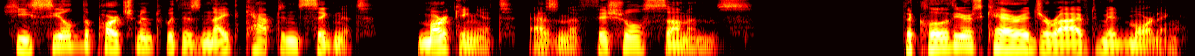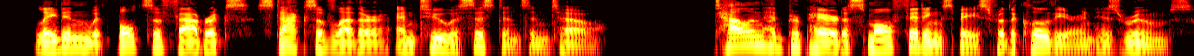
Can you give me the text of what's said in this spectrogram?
he sealed the parchment with his knight captain's signet, marking it as an official summons. The clothier's carriage arrived mid morning, laden with bolts of fabrics, stacks of leather, and two assistants in tow. Talon had prepared a small fitting space for the clothier in his rooms,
